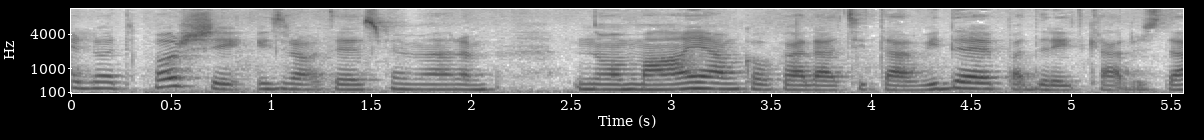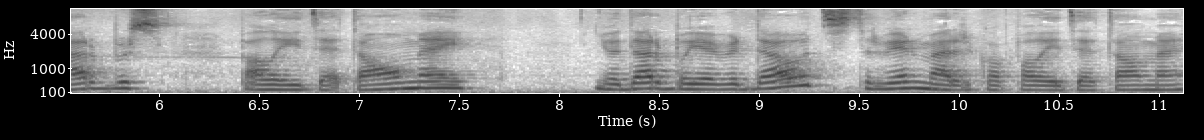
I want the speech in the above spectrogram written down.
ir ļoti forši izrauties, piemēram, no mājām kaut kādā citā vidē, padarīt kādus darbus, palīdzēt Omei. Jo darba jau ir daudz, tur vienmēr ir ko palīdzēt Omei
